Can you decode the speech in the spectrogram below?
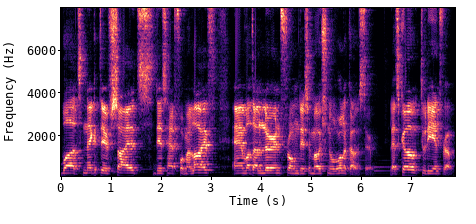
what negative sides this had for my life and what I learned from this emotional roller coaster. Let's go to the intro.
